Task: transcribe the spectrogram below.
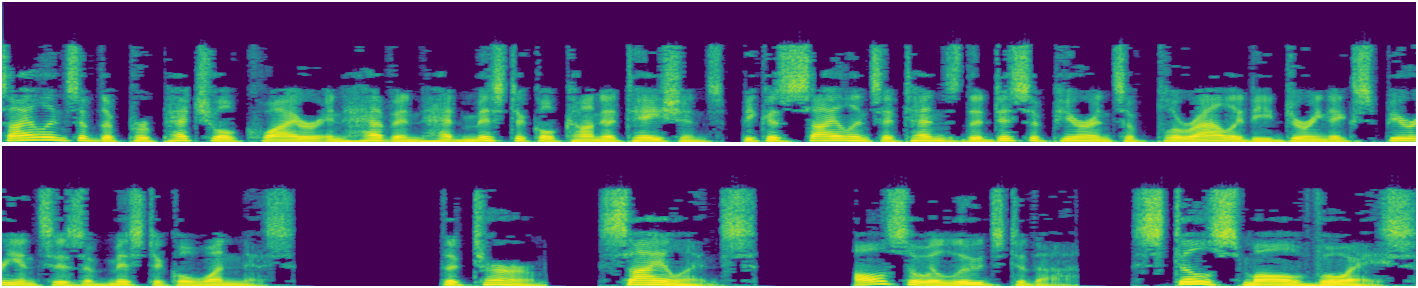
silence of the perpetual choir in heaven had mystical connotations, because silence attends the disappearance of plurality during experiences of mystical oneness. The term, silence, also alludes to the still small voice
